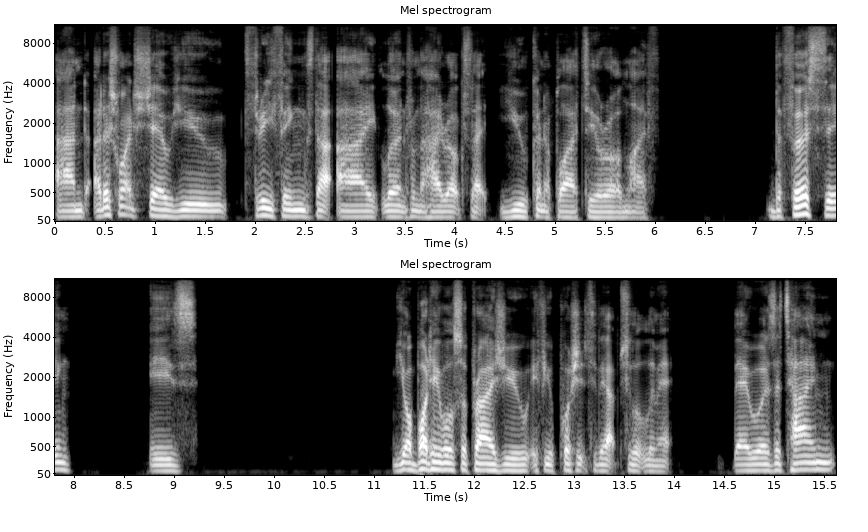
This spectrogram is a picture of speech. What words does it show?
And I just wanted to share with you three things that I learned from the Hyrox that you can apply to your own life. The first thing is your body will surprise you if you push it to the absolute limit. There was a time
